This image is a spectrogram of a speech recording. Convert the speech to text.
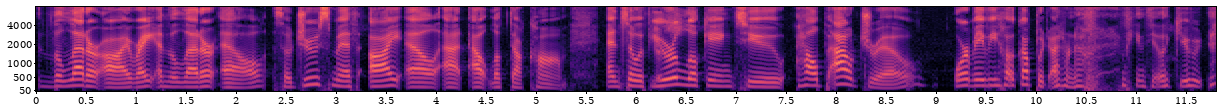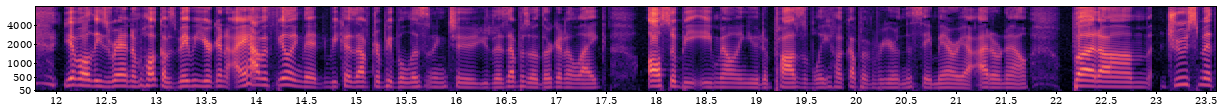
the letter I, right? And the letter L. So Drew Smith IL at outlook.com. And so if you're looking to help out Drew or maybe hook up with I don't know. I mean you're like you you have all these random hookups. Maybe you're gonna I have a feeling that because after people listening to you this episode, they're gonna like also be emailing you to possibly hook up if you're in the same area. I don't know. But um, Drew Smith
